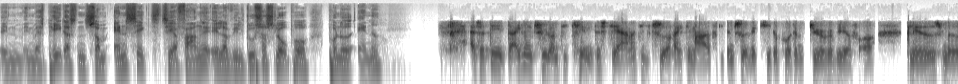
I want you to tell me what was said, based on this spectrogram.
en, en Mads Petersen som ansigt til at fange, eller vil du så slå på, på noget andet? Altså, det, der er ikke nogen tvivl om, de kendte stjerner, de betyder rigtig meget, fordi dem sidder vi og kigger på, dem dyrker vi og, og glædes med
